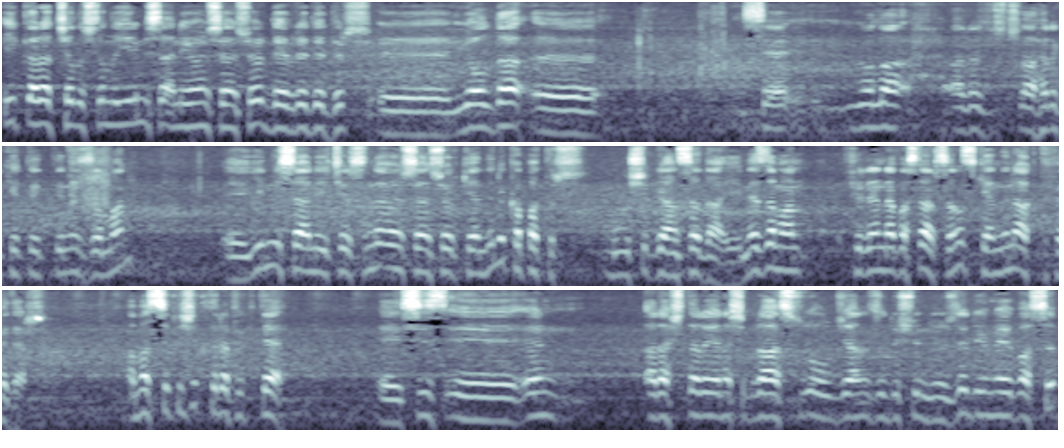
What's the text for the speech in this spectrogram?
ilk araç çalıştığında 20 saniye ön sensör devrededir. Ee, yolda e, se, yola araçla hareket ettiğiniz zaman e, 20 saniye içerisinde ön sensör kendini kapatır. Bu ışık yansa dahi. Ne zaman frene basarsanız kendini aktif eder. Ama sıkışık trafikte e, siz e, ön araçlara yanaşıp rahatsız olacağınızı düşündüğünüzde düğmeye basıp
